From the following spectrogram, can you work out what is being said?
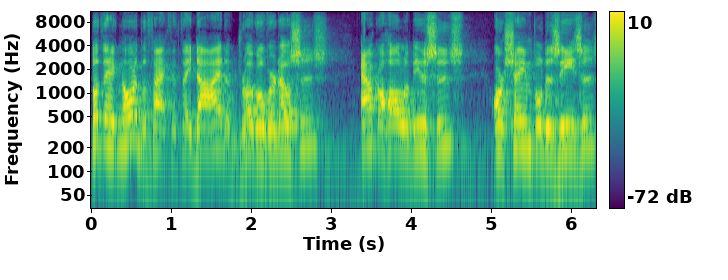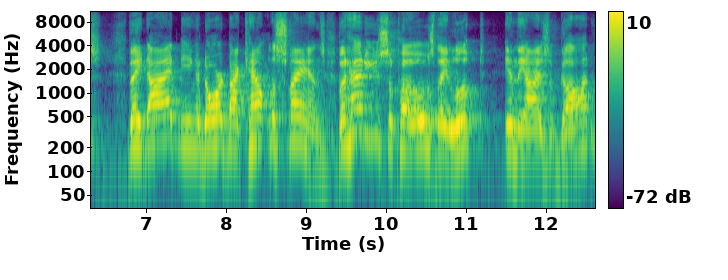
but they ignore the fact that they died of drug overdoses, alcohol abuses, or shameful diseases. They died being adored by countless fans. But how do you suppose they looked in the eyes of God.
